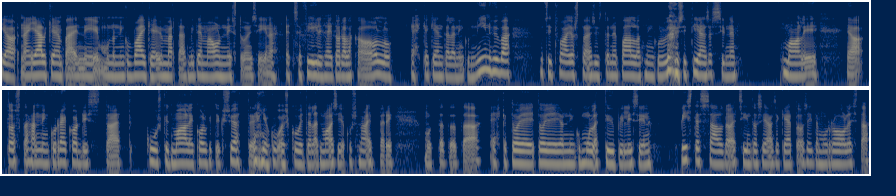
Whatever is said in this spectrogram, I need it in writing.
Ja näin jälkeenpäin niin mun on niin kuin vaikea ymmärtää, että miten mä onnistuin siinä. Että se fiilis ei todellakaan ollut ehkä kentällä niin, kuin niin hyvä, mutta sitten vaan jostain syystä ne pallot niin kuin löysi tiensä sinne maaliin. Ja tostahan niin kuin rekordista, että 60 maalia, 31 syöttöä, niin joku voisi kuvitella, että mä olisin joku sniperi. Mutta tota, ehkä toi ei, toi ei ole niin kuin mulle tyypillisin pistesaldo, että siinä tosiaan se kertoo siitä mun roolista.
